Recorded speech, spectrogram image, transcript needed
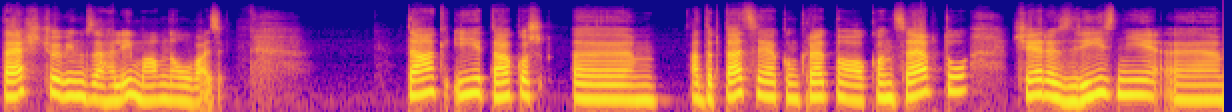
те, що він взагалі мав на увазі. Так, і також. Е, Адаптація конкретного концепту через різні е,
